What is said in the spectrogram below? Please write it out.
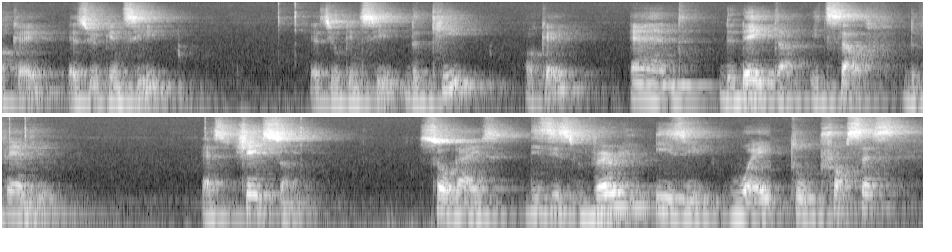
okay as you can see as you can see the key okay and the data itself the value as json. So guys this is very easy way to process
